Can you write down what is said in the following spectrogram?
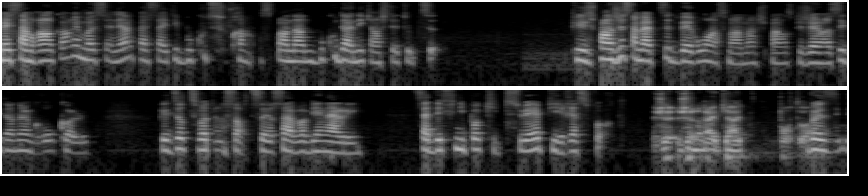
Mais ça me rend encore émotionnelle parce que ça a été beaucoup de souffrance pendant beaucoup d'années quand j'étais toute petite. Puis je pense juste à ma petite Véro en ce moment, je pense. Puis j'aimerais essayer de donner un gros col. Puis dire tu vas t'en sortir, ça va bien aller. Ça définit pas qui tu es, puis reste forte. J'ai une requête pour toi. Vas-y.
